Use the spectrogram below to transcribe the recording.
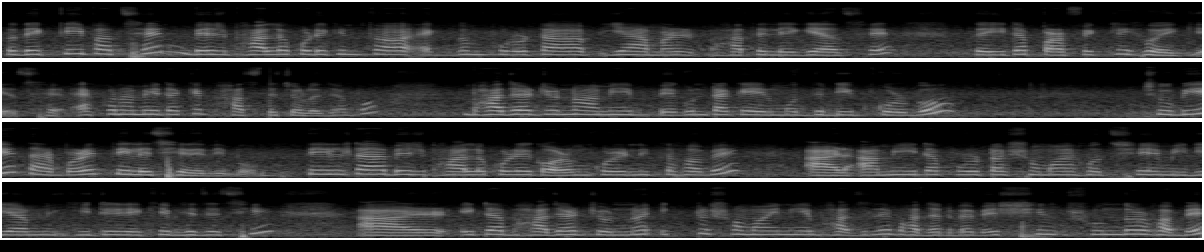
তো দেখতেই পাচ্ছেন, বেশ ভালো করে কিন্তু একদম পুরোটা ইয়ে আমার হাতে লেগে আছে। তো এইটা পারফেক্টলি হয়ে গিয়েছে। এখন আমি এটাকে ভাজতে চলে যাব। ভাজার জন্য আমি বেগুনটাকে এর মধ্যে ডিপ করব, চুবিয়ে তারপরে তেলে ছেড়ে দিব। তেলটা বেশ ভালো করে গরম করে নিতে হবে। আর আমি এটা পুরোটা সময় হচ্ছে মিডিয়াম হিটে রেখে ভেজেছি। আর এটা ভাজার জন্য একটু সময় নিয়ে ভাজলে ভাজাটা বেশ সুন্দর হবে।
